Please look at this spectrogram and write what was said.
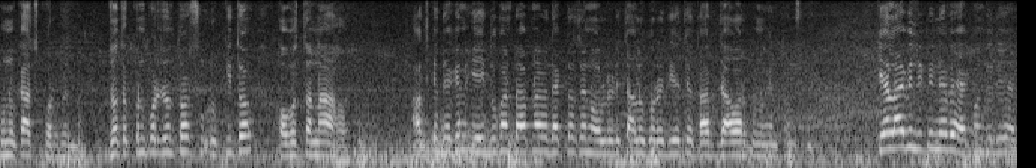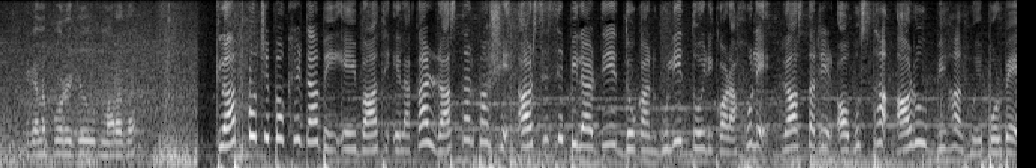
কোনো কাজ করবেন না। যতক্ষণ পর্যন্ত সুরক্ষিত অবস্থা না হয়। আজকে দেখেন এই দোকানটা আপনারা দেখতেছেন অলরেডি চালু করে দিয়েছে, তার যাওয়ার কোনো এন্ট্রান্স নেই। কে লাইবিলিটি নেবে? এখন যদি এখানে পরে কেউ মারা যায়। ক্লাব কর্তৃপক্ষের দাবি, এই বাঁধ এলাকার রাস্তার পাশে আরসিসি পিলার দিয়ে দোকানগুলি তৈরি করা হলে রাস্তাটির অবস্থা আরও বেহাল হয়ে পড়বে।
